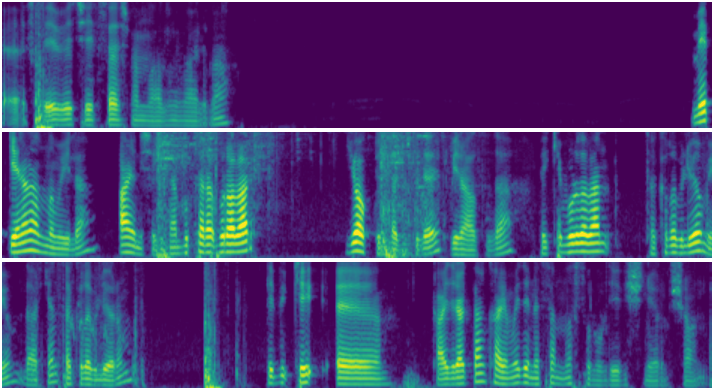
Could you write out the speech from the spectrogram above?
Evet, save ve chat'i açmam lazım galiba. Map genel anlamıyla aynı şekilde. Yani bu tara buralar yoktu tabii ki de 1.6'da. Peki burada ben takılabiliyor muyum derken takılabiliyorum. Tabii ki eee, kaydıraktan kaymayı denesem nasıl olur diye düşünüyorum şu anda.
